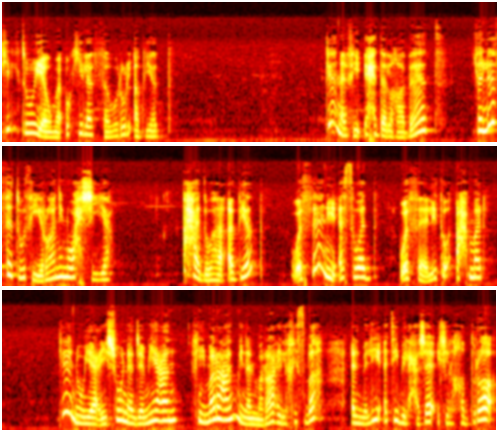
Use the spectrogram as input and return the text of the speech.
أكلت يوم أكل الثور الأبيض. كان في إحدى الغابات ثلاثة ثيران وحشية. أحدها أبيض والثاني أسود والثالث أحمر. كانوا يعيشون جميعا في مرعى من المراعي الخصبة المليئة بالحشائش الخضراء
